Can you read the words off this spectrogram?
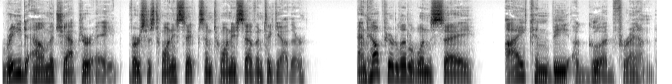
Read Alma chapter 8, verses 26 and 27 together, and help your little ones say, I can be a good friend.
